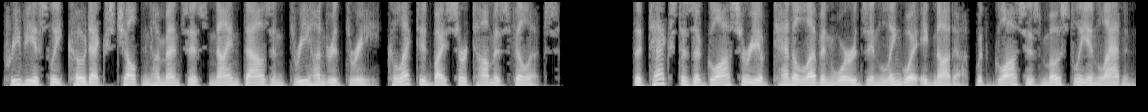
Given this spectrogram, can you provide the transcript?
previously Codex Cheltenhamensis 9303, collected by Sir Thomas Phillipps. The text is a glossary of 10–11 words in lingua ignota, with glosses mostly in Latin,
